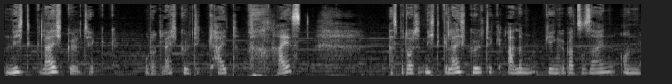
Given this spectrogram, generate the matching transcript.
nicht gleichgültig oder Gleichgültigkeit heißt. Es bedeutet nicht gleichgültig allem gegenüber zu sein und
